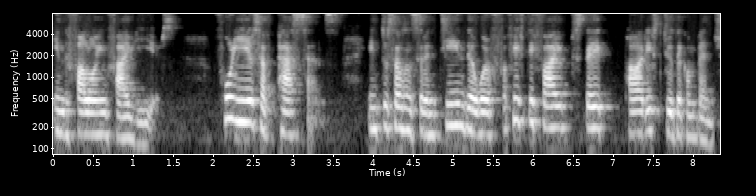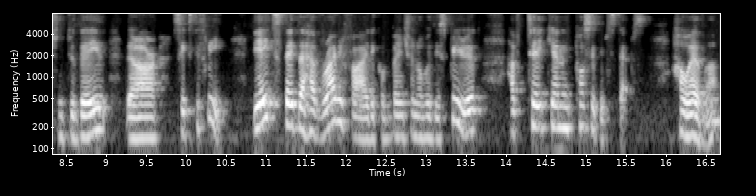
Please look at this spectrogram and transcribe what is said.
in the following five years. Four years have passed since. In 2017, there were 55 state parties to the convention. Today, there are 63. The eight states that have ratified the convention over this period have taken positive steps. However,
